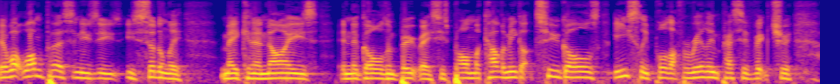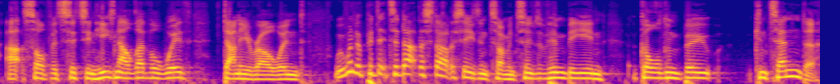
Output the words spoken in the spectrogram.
Yeah, what one person who's, who's, suddenly making a noise in the golden boot race is Paul McCallum. He got two goals. Eastleigh pulled off a really impressive victory at Salford City, and he's now level with Danny Rowland. We wouldn't have predicted that at the start of the season, Tom, in terms of him being a golden boot contender.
